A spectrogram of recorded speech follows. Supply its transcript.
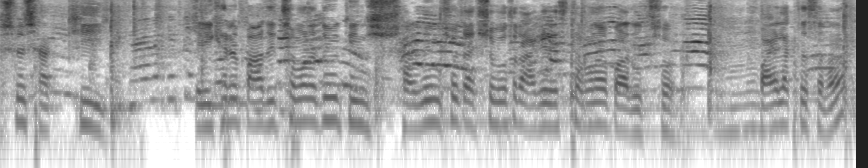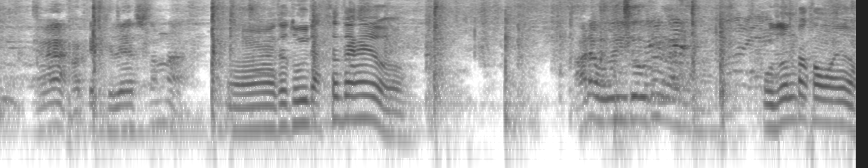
আসলে সাক্ষী? এইখানে পা দিচ্ছ মানে তুমি তিনশো সাড়ে তিনশো চারশো বছর আগের স্থাপনায় পা দিচ্ছ। পায়ে লাগতেছে না? হ্যাঁ হাতে খেলে আসলাম না। তো তুমি ডাক্তার দেখাইও? আরে ওই। ওজনটা কমাইও।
